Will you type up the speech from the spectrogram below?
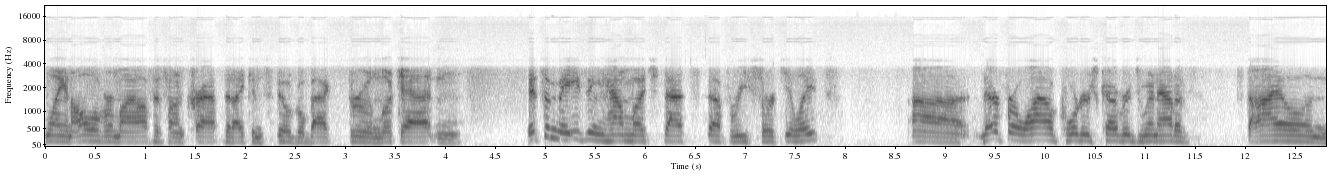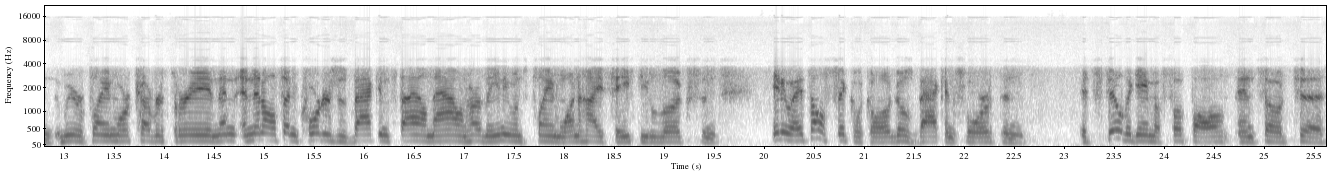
laying all over my office on crap that I can still go back through and look at. And it's amazing how much that stuff recirculates. Uh, there for a while, quarters coverage went out of style and we were playing more cover three and then and then all of a sudden quarters is back in style now and hardly anyone's playing one high safety looks and anyway it's all cyclical. It goes back and forth and it's still the game of football and so to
